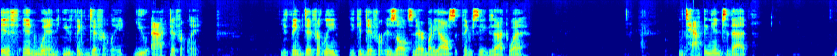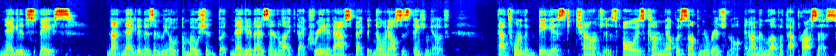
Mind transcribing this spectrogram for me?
If and when you think differently, you act differently. You think differently, you get different results than everybody else that thinks the exact way. And tapping into that negative space, not negative as in emotion, but negative as in like that creative aspect that no one else is thinking of. That's one of the biggest challenges, always coming up with something original. And I'm in love with that process.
